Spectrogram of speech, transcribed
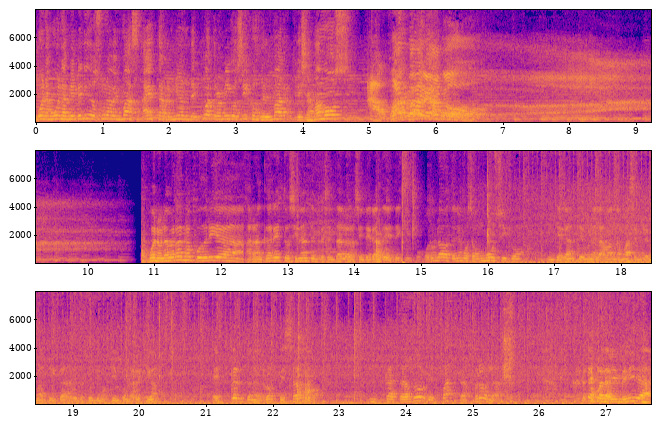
Buenas, buenas, bienvenidos una vez más a esta reunión de cuatro amigos hijos del mar que llamamos ¡A Barba de Gato! Bueno, la verdad no podría arrancar esto sin antes presentarle a los integrantes de este equipo. Por un lado tenemos a un músico, integrante de una de las bandas más emblemáticas de los últimos tiempos en la región, experto en el rock pesado y catador de pasta frola. Damos la bienvenida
